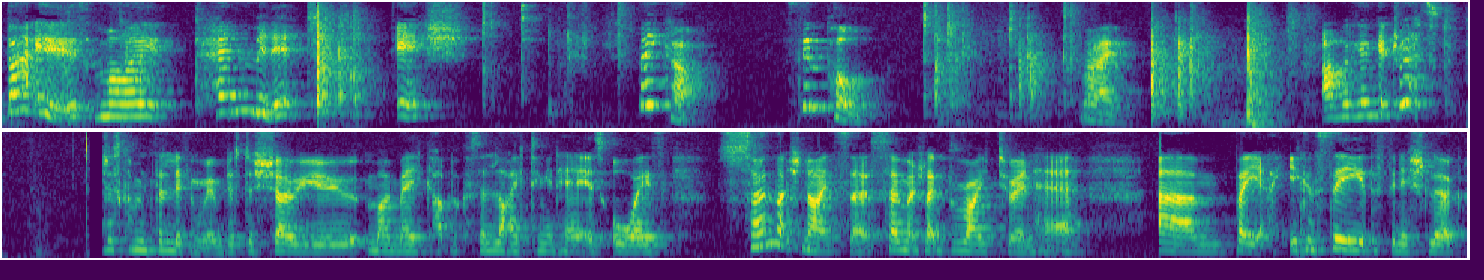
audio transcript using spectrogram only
that is my 10 minute-ish makeup. Simple. Right, I'm gonna go and get dressed. Just come into the living room just to show you my makeup because the lighting in here is always so much nicer, so much like brighter in here. Um, but yeah, you can see the finished look.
